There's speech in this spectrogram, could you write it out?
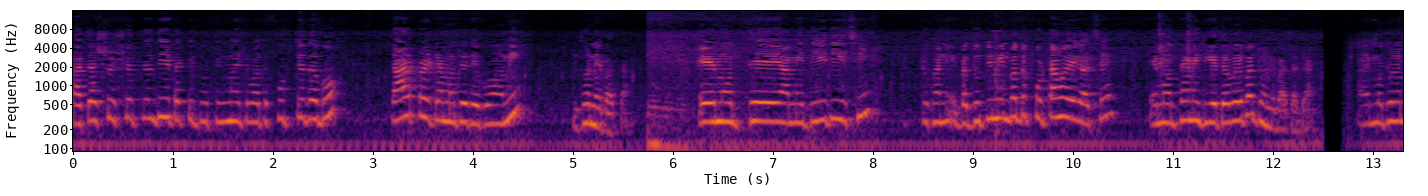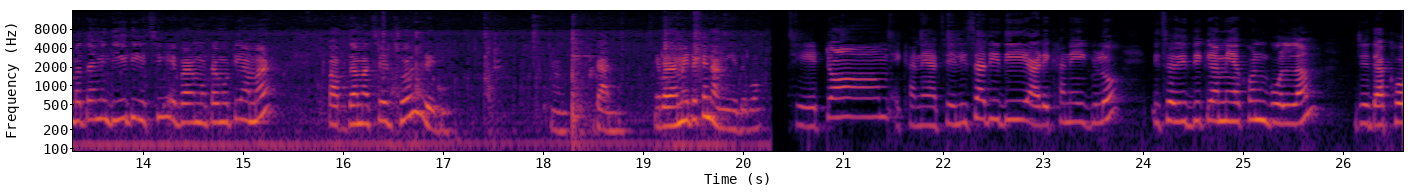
কাঁচা সর্ষের তেল দিয়ে এটাকে দু তিন মিনিটের মতো ফুটতে দেবো। তারপর এটার মধ্যে দেবো আমি ধনে পাতা। এর মধ্যে আমি দিয়ে দিয়েছি একটুখানি, এবার দু তিন মিনিট মতো ফোটা হয়ে গেছে। এর মধ্যে আমি দিয়ে দেবো এবার ধনে পাতাটা। আর ধনে পাতা আমি দিয়ে দিয়েছি, এবার মোটামুটি আমার পাবদা মাছের ঝোল রেডি ডান এবার আমি এটাকে নামিয়ে দেবো। টম, এখানে আছে লিসা দিদি, আর এখানে এইগুলো। লিসা দিদিকে আমি এখন বললাম যে দেখো,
